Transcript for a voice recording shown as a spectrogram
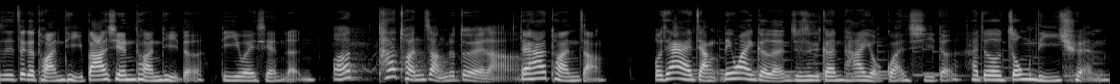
是这个团体八仙团体的第一位仙人。哦，他团长就对啦。对，他团长。我现在来讲另外一个人，就是跟他有关系的，他叫做钟离权。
